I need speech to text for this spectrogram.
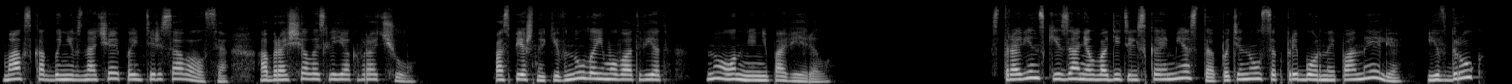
Макс как бы невзначай поинтересовался, обращалась ли я к врачу. Поспешно кивнула ему в ответ, но он мне не поверил. Стравинский занял водительское место, потянулся к приборной панели и вдруг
